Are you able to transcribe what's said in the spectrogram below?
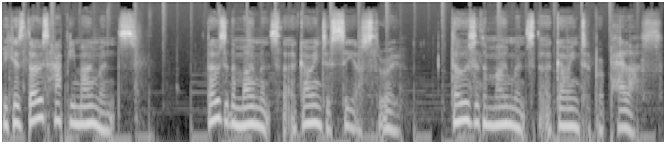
because those happy moments, those are the moments that are going to see us through. Those are the moments that are going to propel us.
